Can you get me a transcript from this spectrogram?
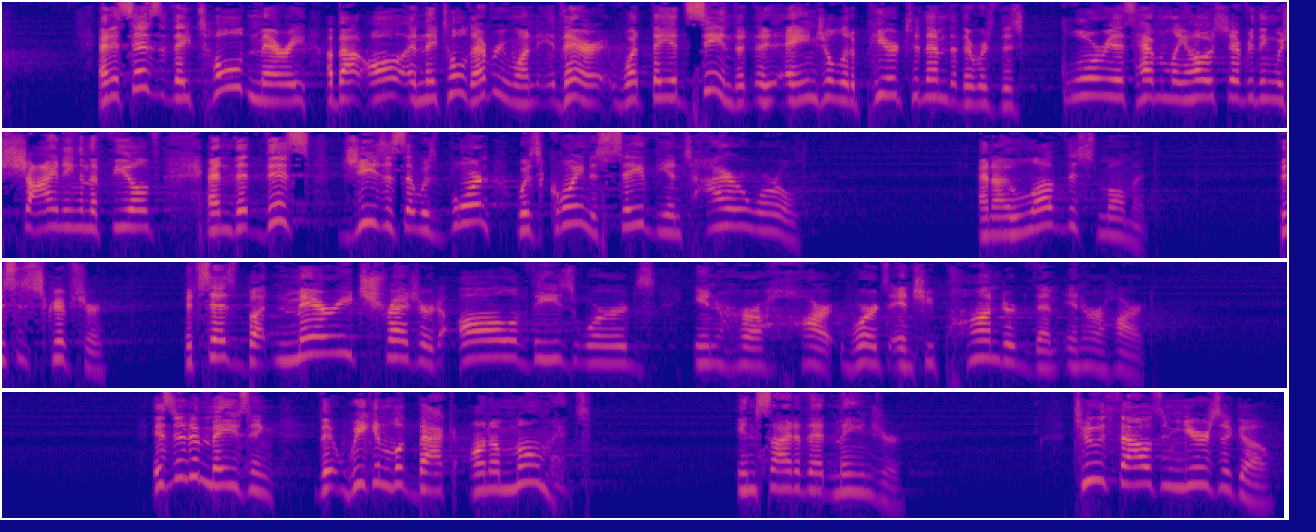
And it says that they told Mary about all, and they told everyone there what they had seen that the angel had appeared to them, that there was this glorious heavenly host, everything was shining in the fields, and that this Jesus that was born was going to save the entire world. And I love this moment. This is scripture. It says, But Mary treasured all of these words in her heart, words, and she pondered them in her heart. Isn't it amazing that we can look back on a moment inside of that manger? 2,000 years ago,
